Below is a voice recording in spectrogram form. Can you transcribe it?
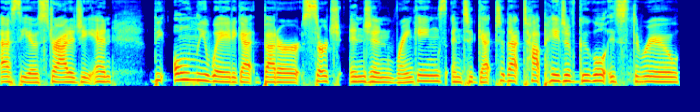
SEO strategy. And the only way to get better search engine rankings and to get to that top page of Google is through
